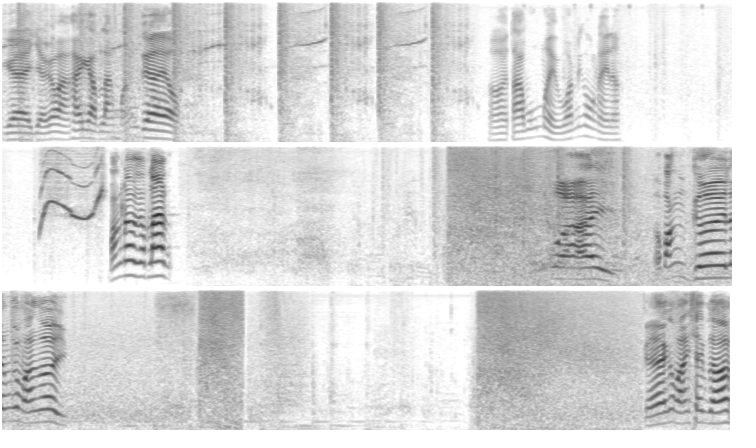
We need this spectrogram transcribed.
Ghê giờ các bạn thấy gặp lăng bắn ghê không? Rồi tao muốn mày quánh con này nè. Bắn nó gặp lăng? Uầy, nó bắn ghê lắm các bạn ơi. Ok các bạn xem kìa.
